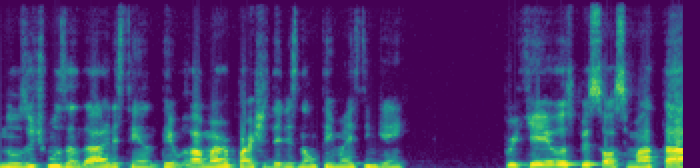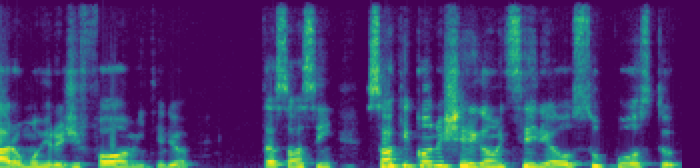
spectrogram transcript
nos últimos andares, tem, tem, a maior parte deles não tem mais ninguém. Porque os pessoal se mataram, morreram de fome, entendeu? Tá só assim. Só que quando chega onde seria o suposto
